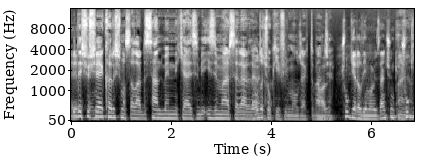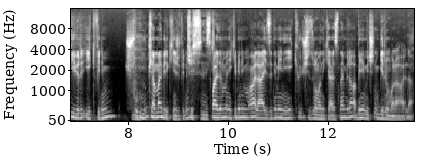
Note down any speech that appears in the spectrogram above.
Bir E, de şu onun- şeye karışmasalardı Sandman'in hikayesini bir izin verselerdi o Evet. da çok iyi film olacaktı Abi, bence. çok yaralıyım o yüzden. Çünkü Aynen. çok iyi bir ilk film. Çok mükemmel bir ikinci film. Kesinlikle. Spider-Man 2 benim hala izlediğim en iyi 2-3 çizgi roman hikayesinden biri. Benim için bir numara hala.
